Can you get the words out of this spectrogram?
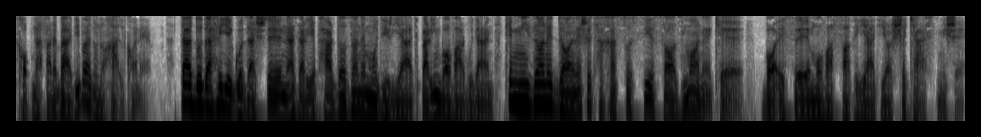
خب نفر بعدی باید اونو حل کنه. در دو دهه گذشته نظریه پردازان مدیریت بر این باور بودند که میزان دانش تخصصی سازمانه که باعث موفقیت یا شکست میشه.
